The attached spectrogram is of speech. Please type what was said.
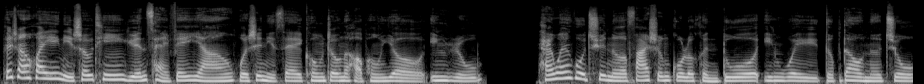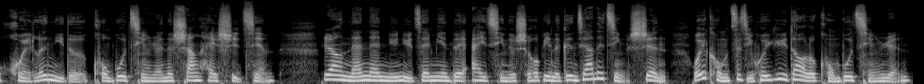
非常欢迎你收听《云彩飞扬》，我是你在空中的好朋友英如。台湾过去呢发生过了很多因为得不到呢就毁了你的恐怖情人的伤害事件，让男男女女在面对爱情的时候变得更加的谨慎，唯恐自己会遇到了恐怖情人。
